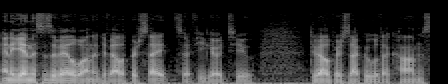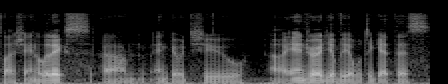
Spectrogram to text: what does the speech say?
And again, this is available on the developer site. So if you go to developers.google.com slash analytics um, and go to uh, Android, you'll be able to get this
